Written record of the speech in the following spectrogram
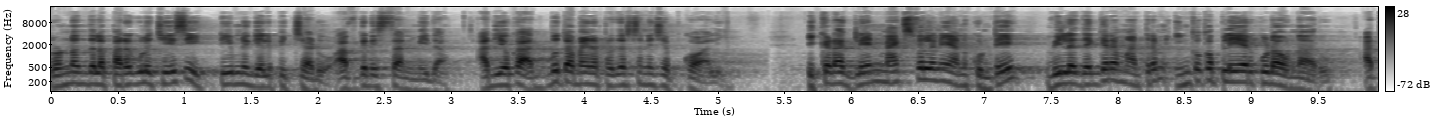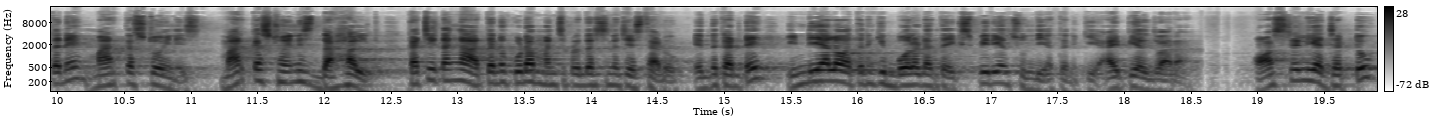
రెండు వందల పరుగులు చేసి టీంను గెలిపించాడు ఆఫ్ఘనిస్తాన్ మీద. అది ఒక అద్భుతమైన ప్రదర్శన చెప్పుకోవాలి. ఇక్కడ గ్లెన్ మ్యాక్స్వెల్ అని అనుకుంటే వీళ్ళ దగ్గర మాత్రం ఇంకొక ప్లేయర్ కూడా ఉన్నారు. అతనే Marcus Stoinis. Marcus Stoinis the Hulk. ఖచ్చితంగా అతను కూడా మంచి ప్రదర్శన చేస్తాడు. ఎందుకంటే ఇండియాలో అతనికి బోలడంత అంత ఎక్స్పీరియన్స్ ఉంది అతనికి ఐపీఎల్ ద్వారా. ఆస్ట్రేలియా జట్టు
